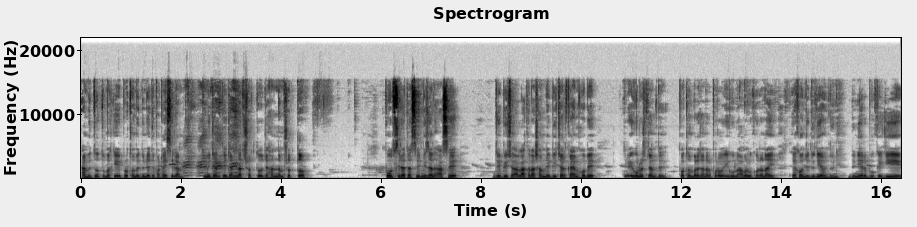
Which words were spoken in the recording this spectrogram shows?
আমি তো তোমাকে প্রথমে দুনিয়াতে পাঠাইছিলাম। তুমি জানতে জান্নাত সত্য, জাহান্নাম সত্য? পোল সিরাত আছে, মিজান আছে, যে বিচার, আল্লাহ তালার সামনে বিচার কায়েম হবে। তুমি এগুলো জানতে, প্রথমবার জানার পরও এগুলো আমল করো নাই। এখন যে দুনিয়া, দুনি- দুনিয়ার বুকে গিয়ে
